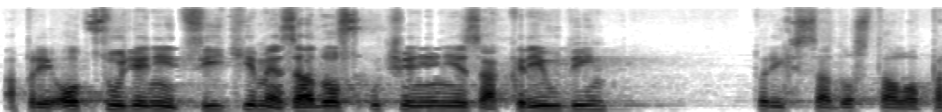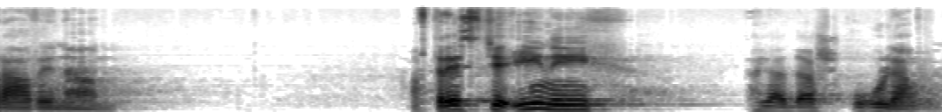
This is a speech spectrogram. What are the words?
A pri odsúdení cítime zadosť učenenie za krivdy, ktorých sa dostalo práve nám. V treste iných hľadaš úľavu.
